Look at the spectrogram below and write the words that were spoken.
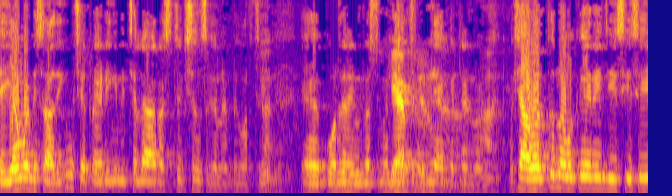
ചെയ്യാൻ വേണ്ടി സാധിക്കും. പക്ഷേ ട്രേഡിങ്ങിന് ചില റെസ്ട്രിക്ഷൻസുകളുണ്ട് കുറച്ച് ഏഹ്, കൂടുതൽ ഇൻവെസ്റ്റ്മെന്റ് ക്യാപിറ്റൽ പക്ഷെ അവർക്ക് നമുക്ക് ഒരു G C C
